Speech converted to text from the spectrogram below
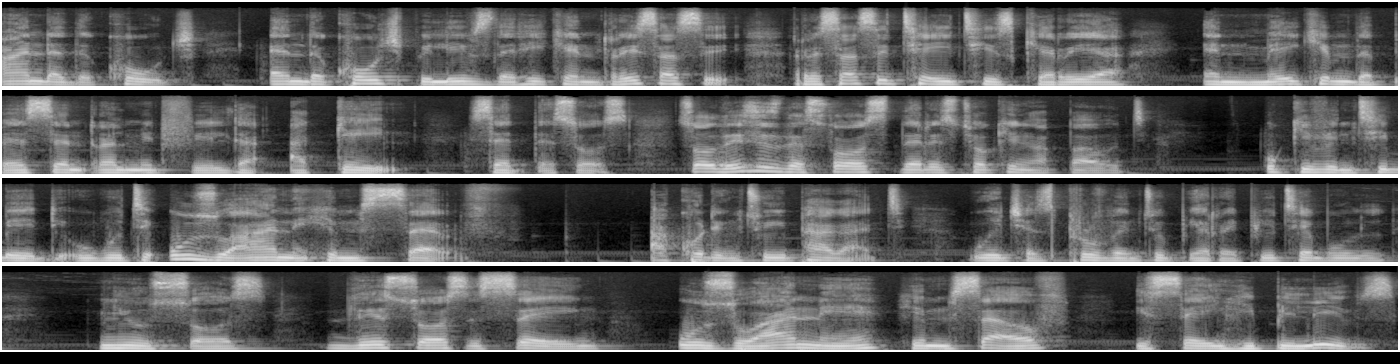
under the coach and the coach believes that he can resusc- resuscitate his career and make him the best central midfielder again said the source so this is the source that is talking about ugiven thibedi ukuthi uzwane himself according to Ipagat, which has proven to be a reputable news source. This source is saying Uzwane himself is saying he believes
